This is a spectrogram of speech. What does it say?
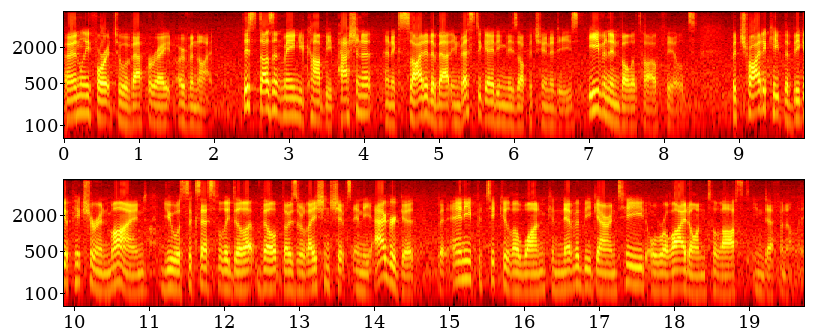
only for it to evaporate overnight. This doesn't mean you can't be passionate and excited about investigating these opportunities, even in volatile fields. But try to keep the bigger picture in mind. You will successfully develop those relationships in the aggregate, but any particular one can never be guaranteed or relied on to last indefinitely.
